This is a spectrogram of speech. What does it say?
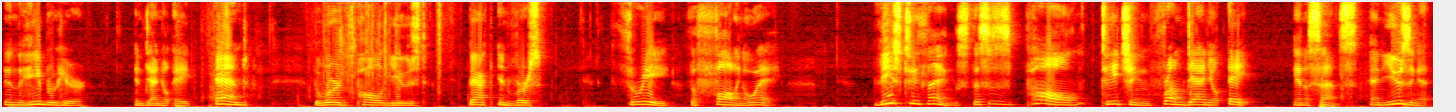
in the Hebrew here in Daniel 8, and the word Paul used back in verse 3, the falling away. These two things, this is Paul teaching from Daniel 8 in a sense, and using it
